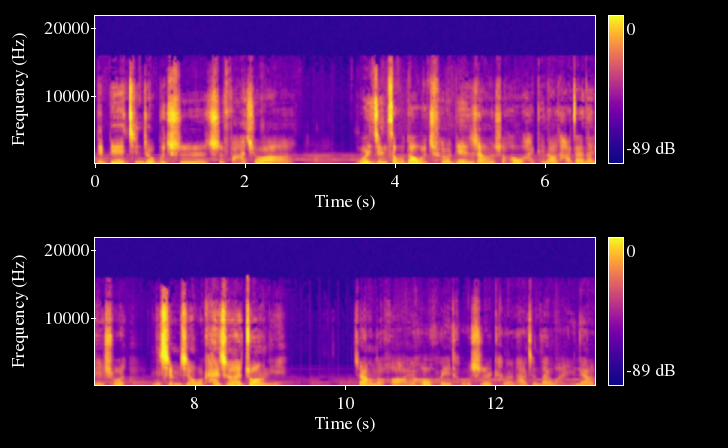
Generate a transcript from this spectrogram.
你别敬酒不吃吃罚酒啊。”我已经走到我车边上的时候，我还听到他在那里说：“你信不信我开车来撞你？”这样的话，然后我回头时看到他正在往一辆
